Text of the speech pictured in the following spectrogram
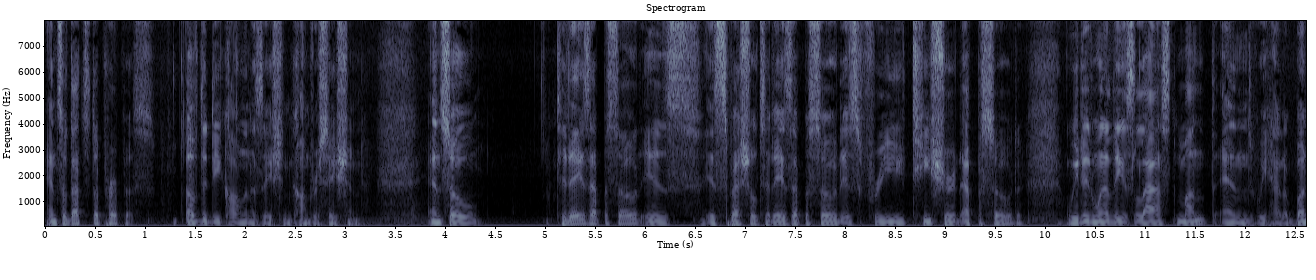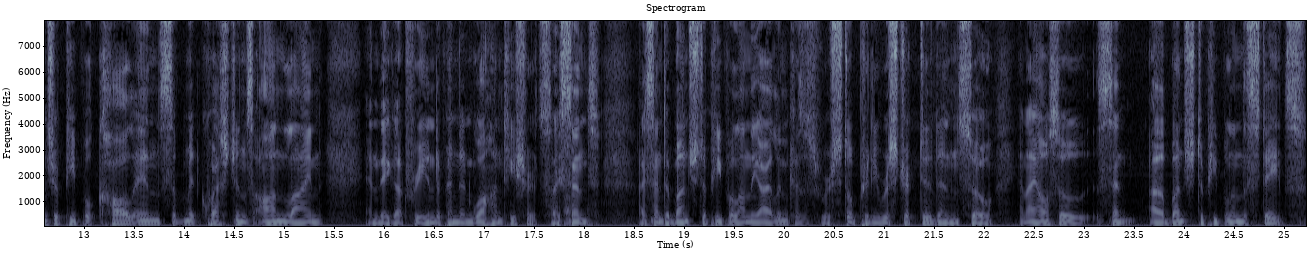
And so that's the purpose of the decolonization conversation. And so today's episode is is special. Today's episode is free T-shirt episode. We did one of these last month, and we had a bunch of people call in, submit questions online, and they got free independent Guahan T-shirts. I sent I sent a bunch to people on the island because we're still pretty restricted, and so and I also sent a bunch to people in the states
